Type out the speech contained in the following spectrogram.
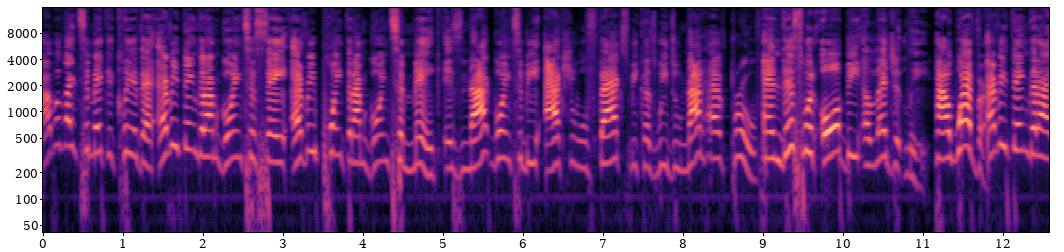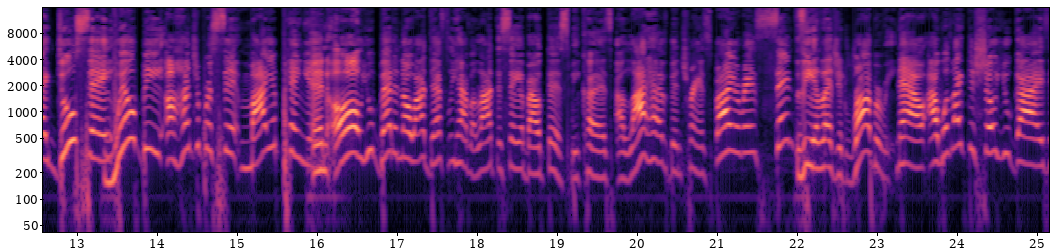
I would like to make it clear that everything that I'm going to say, every point that I'm going to make is not going to be actual facts because we do not have proof. And this would all be allegedly. However, everything that I do say will be 100% my opinion. And oh, you better know I definitely have a lot to say about this because a lot have been transpiring since the alleged robbery. Now, I would like to show you guys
